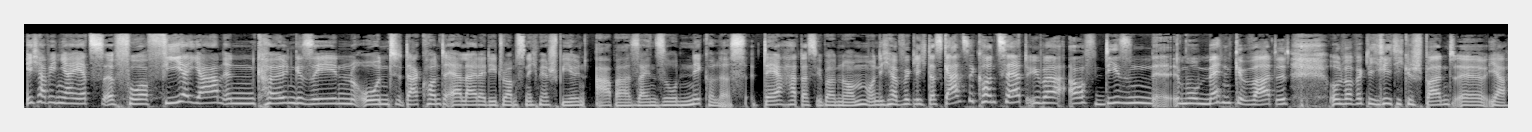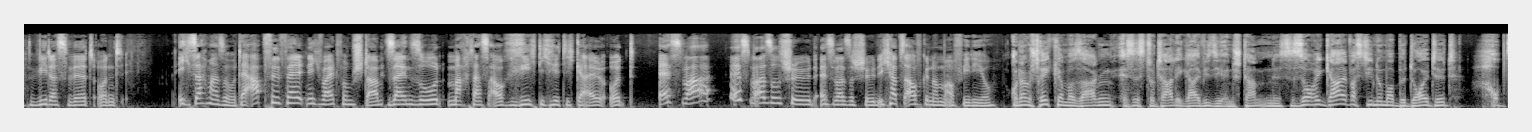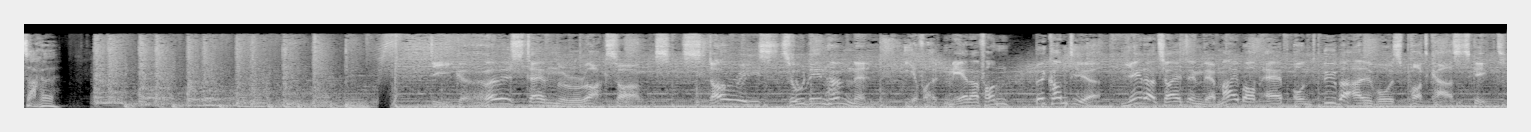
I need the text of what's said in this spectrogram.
Ich habe ihn ja jetzt äh, vor vier Jahren in Köln gesehen und da konnte er leider die Drums nicht mehr spielen, aber sein Sohn Nicholas, der hat das übernommen und ich habe wirklich das ganze Konzert über auf diesen äh, Moment gewartet und war wirklich richtig gespannt, äh, ja, wie das wird und ich sag mal so, der Apfel fällt nicht weit vom Stamm. Sein Sohn macht das auch richtig, richtig geil und es war, es war so schön, es war so schön. Ich habe es aufgenommen auf Video. Unterm Strich können wir sagen, es ist total egal, wie sie entstanden ist. Es ist auch egal, was die Nummer bedeutet. Hauptsache, Die größten Rocksongs. Stories zu den Hymnen. Ihr wollt mehr davon? Bekommt ihr jederzeit in der MyBob-App und überall, wo es Podcasts gibt.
